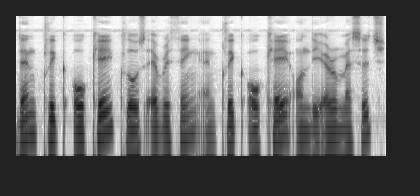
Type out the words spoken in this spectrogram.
Then click OK, close everything and click OK on the error message.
